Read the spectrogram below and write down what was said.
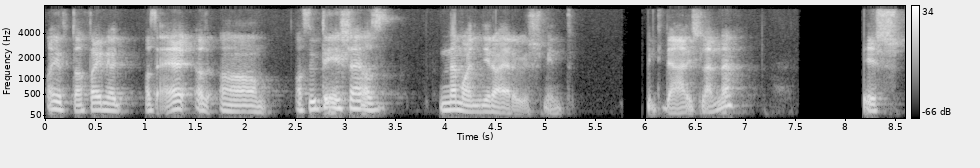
annyit tudtam felírni, hogy az, e, az, a, az ütése az nem annyira erős, mint, mint ideális lenne. És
